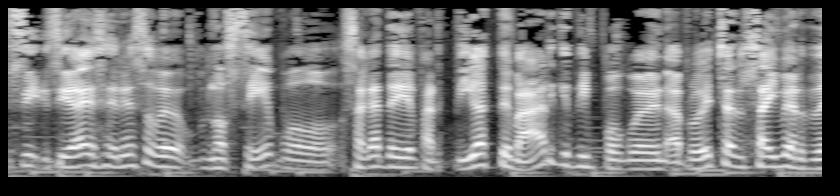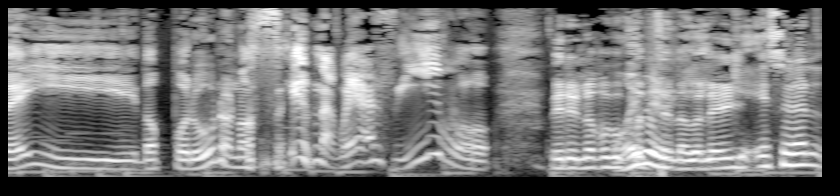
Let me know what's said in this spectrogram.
si, si va a hacer eso, no sé, po, sácate de partido a este marketing, po, weón, aprovecha el Cyber Day y dos por uno, no sé, una wea así, po. Pero no puedo Oye, pero con que- él. que eso era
